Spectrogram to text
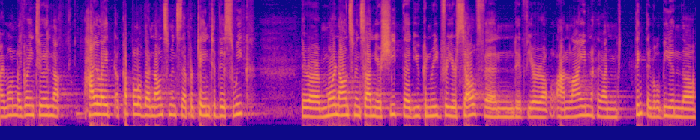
I'm only going to highlight a couple of the announcements that pertain to this week. There are more announcements on your sheet that you can read for yourself, and if you're uh, online, I think they will be in the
